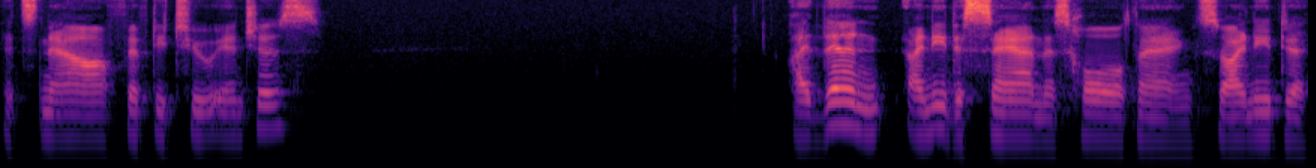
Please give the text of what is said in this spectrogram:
It's now 52 inches. I then, I need to sand this whole thing. So I need to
